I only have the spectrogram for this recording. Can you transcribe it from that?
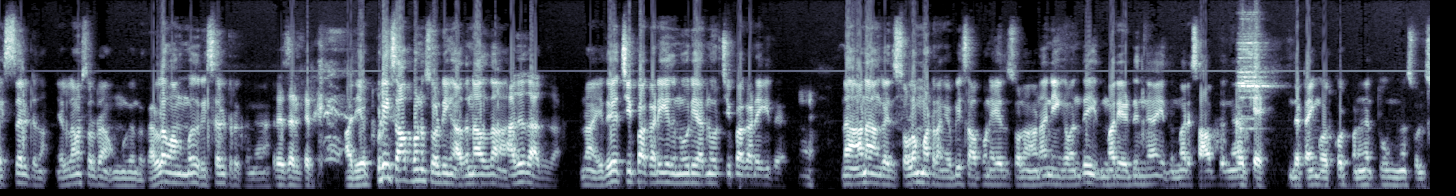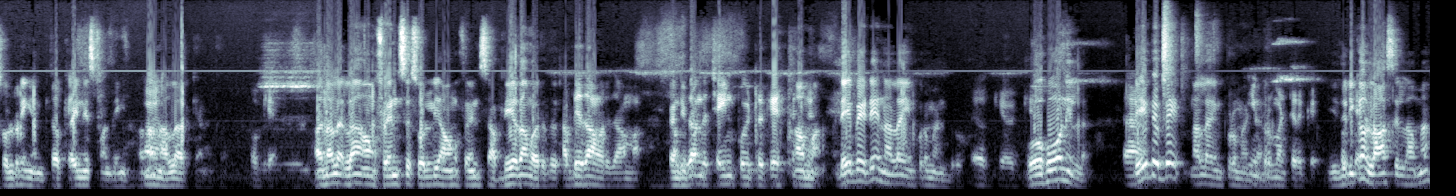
ரிசல்ட் தான். எல்லாமே சொல்றேன். உங்களுக்கு இந்த கடலை வாங்கும்போது ரிசல்ட் இருக்குங்க. ரிசல்ட் இருக்கு. அது எப்படி சாப்பிடணும்னு சொல்றீங்க? அதனால தான். அதுதான் அதுதான். நான் இதே சீப்பா கிடைக்குது. நூறு இரநூறு சீப்பா கிடைக்குது. நான் ஆனா அங்க இது சொல்ல மாட்டாங்க. எப்படி சாப்பிடணும் எது சொல்லலாம் ஆனா நீங்க வந்து இது மாதிரி எடுங்க இது மாதிரி சாப்பிடுங்க. ஓகே இந்த டைம் ஒர்க் அவுட் பண்ணுங்க தூங்குங்க சொல்லி சொல்றீங்க. பண்றீங்க. அதான் நல்லா இருக்கு எனக்கு. ஓகே அதனால எல்லாம் அவங்க ஃப்ரெண்ட்ஸ் சொல்லி அவங்க ஃப்ரெண்ட்ஸ் அப்படியே தான் வருது. அப்படியே தான் வருது ஆமா. கண்டிப்பா. அந்த செயின் போயிட்டு இருக்கு ஆமா. டே பை டே நல்லா இம்ப்ரூவ்மெண்ட் ப்ரோ ஓகே ஓகே ஓஹோன்னு இல்ல. டே பை டே நல்ல இம்ப்ரூவ்மெண்ட் இம்ப்ரூவ்மெண்ட் இருக்கு. இது வரைக்கும் லாஸ் இல்லாம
